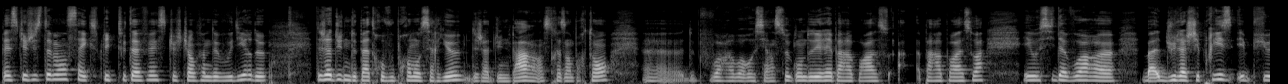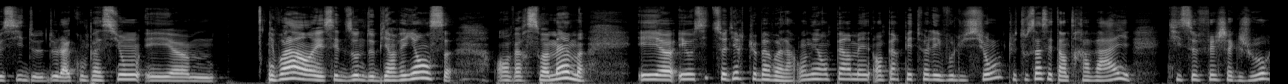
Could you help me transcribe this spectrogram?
parce que justement, ça explique tout à fait ce que je suis en train de vous dire de, déjà d'une de pas trop vous prendre au sérieux, déjà d'une part, hein, c'est très important, euh, de pouvoir avoir aussi un second degré par rapport à, par rapport à soi, et aussi d'avoir euh, bah, du lâcher prise, et puis aussi de, de la compassion et et voilà, hein, et cette zone de bienveillance envers soi-même. Et, euh, et, aussi de se dire que bah voilà, on est en, en perpétuelle évolution, que tout ça c'est un travail qui se fait chaque jour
